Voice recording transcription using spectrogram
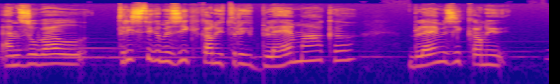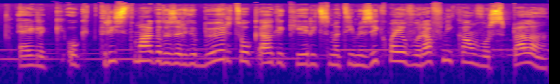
en zowel triestige muziek kan u terug blij maken. Blij muziek kan u eigenlijk ook triest maken. Dus er gebeurt ook elke keer iets met die muziek wat je vooraf niet kan voorspellen.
